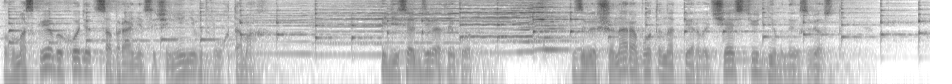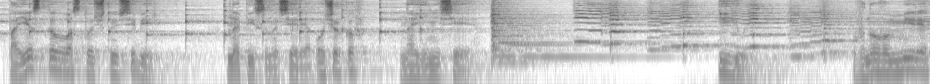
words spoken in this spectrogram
В Москве выходит собрание сочинений в двух томах. 59 год. Завершена работа над первой частью «Дневных звезд». Поездка в Восточную Сибирь. Написана серия очерков на Енисея. Июль. В «Новом мире»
